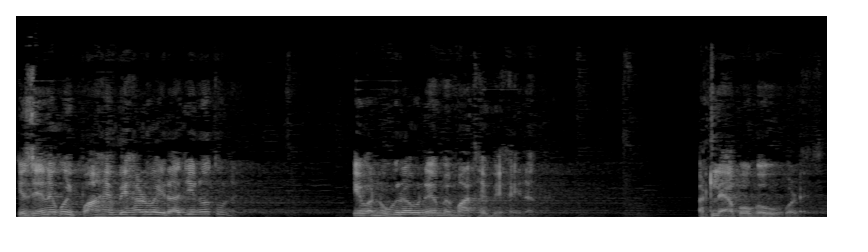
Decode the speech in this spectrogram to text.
કે જેને કોઈ પાહે બેહાડવાય રાજી નહોતું ને, એવા નુગરાઓને અમે માથે બેહાડ્યા એટલે આ ભોગવવું પડે છે.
